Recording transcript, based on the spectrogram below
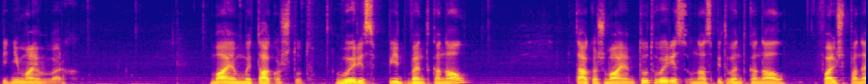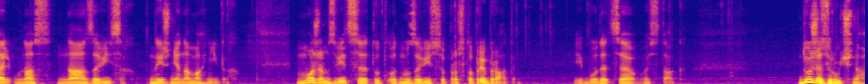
піднімаємо вверх. Маємо ми також тут виріз під вент-канал. Також маємо тут виріз у нас під вент-канал. Фальш-панель у нас на завісах. Нижня на магнітах. Можемо звідси тут одну завісу просто прибрати. І буде це ось так. Дуже зручно.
